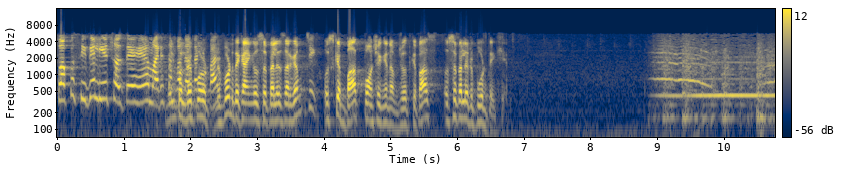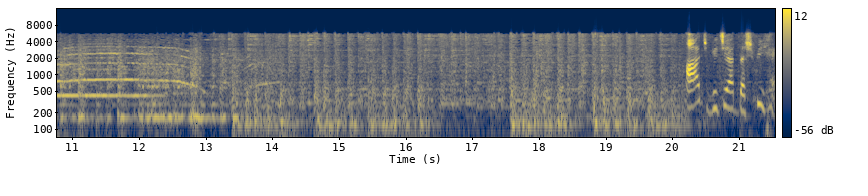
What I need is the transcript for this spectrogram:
तो आपको सीधे लिए चलते हैं हमारे बिल्कुल रिपोर्ट रिपोर्ट दिखाएँगे उससे पहले सरगम। जी। उसके बाद पहुँचेंगे नवजोत के पास। उससे पहले रिपोर्ट देखिए। आज विजयादशमी है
